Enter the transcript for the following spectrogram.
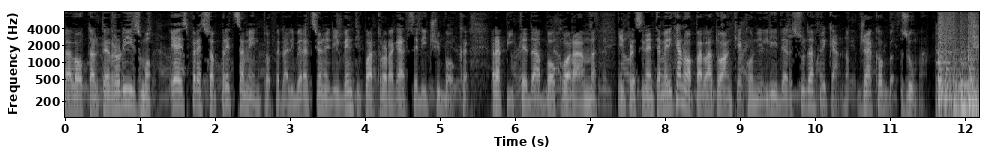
nella lotta al terrorismo e ha espresso apprezzamento per la liberazione di 24 ragazze di Chibok rapite da Boko Haram. Il presidente americano ha parlato anche con il leader sudafricano Jacob Zuma.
